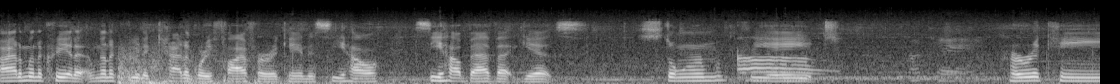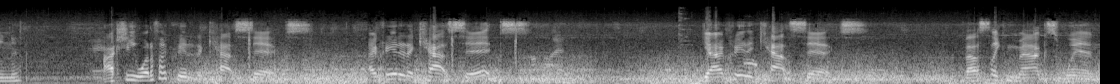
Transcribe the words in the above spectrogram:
Alright, I'm gonna create a I'm gonna create a category five hurricane and see how see how bad that gets. Storm oh, create Okay. hurricane okay. Actually, what if I created a cat 6? I created a cat 6. Yeah, I created cat 6. That's like max wind.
